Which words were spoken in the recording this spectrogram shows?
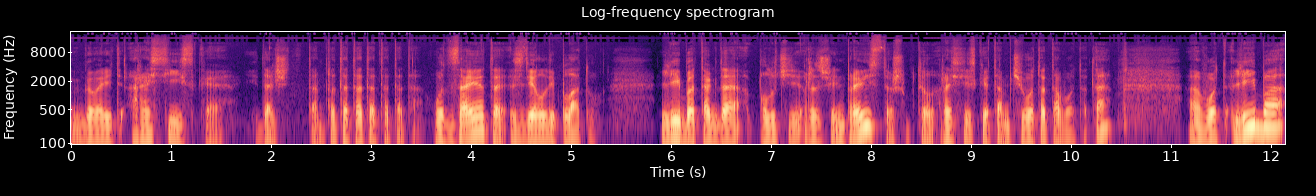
говорить российское, и дальше там та-та-та-та-та-та. Вот за это сделали плату. Либо тогда получить разрешение правительства, чтобы ты российское там чего-то того-то, да, а вот. Либо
